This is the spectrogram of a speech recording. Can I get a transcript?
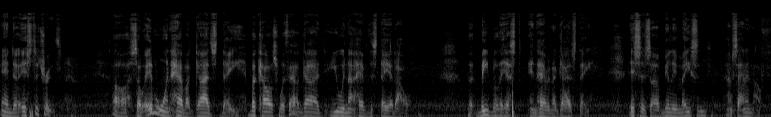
and uh, it's the truth. Uh, so everyone have a God's day because without God, you would not have this day at all. But be blessed in having a God's day. This is uh, Billy Mason. I'm signing off.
